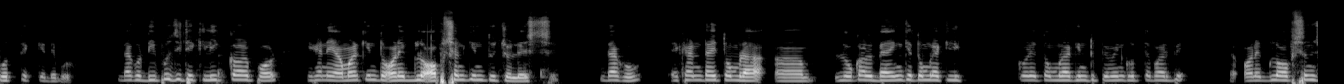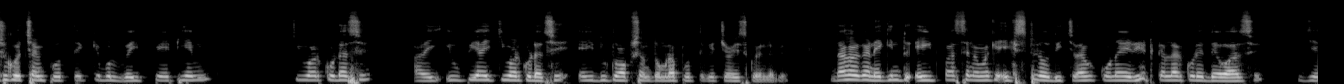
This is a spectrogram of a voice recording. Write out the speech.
প্রত্যেককে দেব। দেখো ডিপোজিটে ক্লিক করার পর এখানে আমার কিন্তু অনেকগুলো অপশান কিন্তু চলে এসছে। দেখো, এখানটায় তোমরা লোকাল ব্যাংকে তোমরা ক্লিক করে তোমরা কিন্তু পেমেন্ট করতে পারবে। অনেকগুলো অপশান শো করছে, আমি প্রত্যেককে বলব, এই পেটিএম কিউআর কোড আছে আর এই ইউপিআই কিউআর কোড আছে, এই দুটো অপশান তোমরা প্রত্যেকে চয়েস করে নেবে। দেখো এখানে কিন্তু এইট পার্সেন্ট আমাকে এক্সট্রাও দিচ্ছে। দেখো কোনায় রেড কালার করে দেওয়া আছে যে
